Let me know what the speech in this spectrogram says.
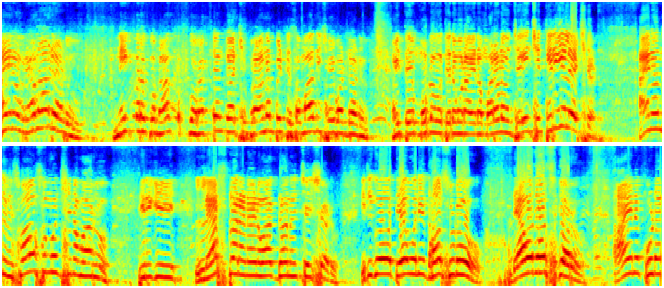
ఆయన వేలాడాడు. నీ కొరకు నా కొరకు రక్తం కాచి ప్రాణం పెట్టి సమాధి చేయబడ్డాడు. అయితే మూడవ దినమున ఆయన మరణం జయించి తిరిగి లేచాడు. ఆయన అందు విశ్వాసం ఉంచిన వారు తిరిగి లేస్తారని ఆయన వాగ్దానం చేశాడు. ఇదిగో దేవుని దాసుడు దేవదాసు గారు ఆయన కూడా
